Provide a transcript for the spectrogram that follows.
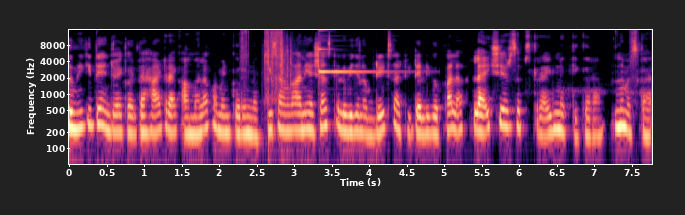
तुम्ही किती एन्जॉय करता हा ट्रॅक आम्हाला कमेंट करून नक्की सांगा आणि अशाच टेलिव्हिजन अपडेटसाठी टेलिगप्पाला लाईक शेअर सबस्क्राईब नक्की करा. नमस्कार.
